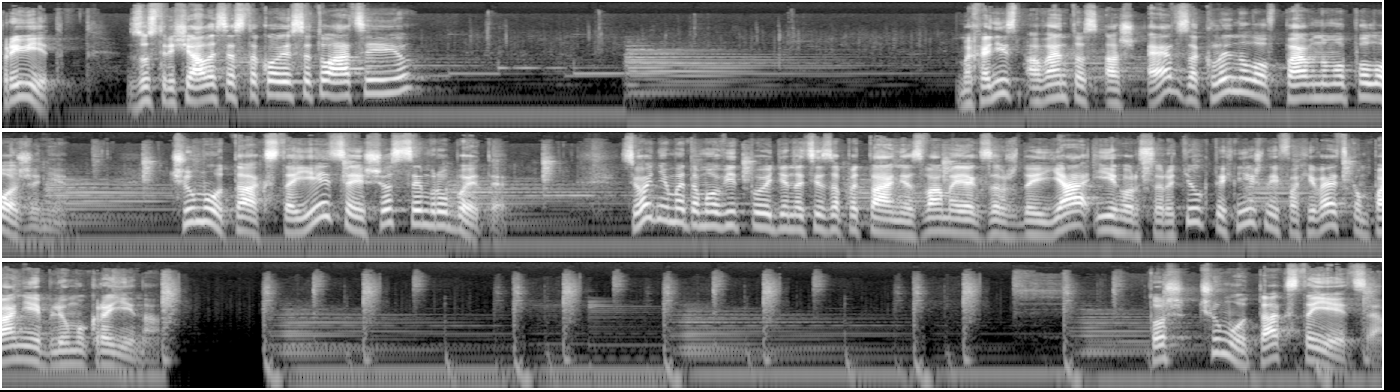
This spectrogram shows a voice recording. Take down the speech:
Привіт! Зустрічалися з такою ситуацією? Механізм Aventus HF заклинило в певному положенні. Чому так стається і що з цим робити? Сьогодні ми дамо відповіді на ці запитання. З вами, як завжди, я, Ігор Сиротюк, технічний фахівець компанії Bloom Україна. Тож, чому так стається?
